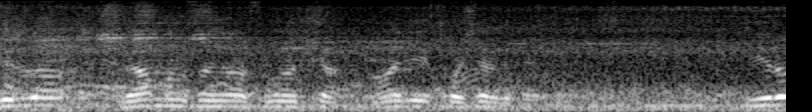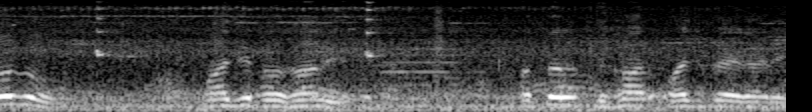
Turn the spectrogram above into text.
జిల్లా బ్రాహ్మణ సంఘ సమాఖ్య మాజీ కోశాధికారి ఈరోజు మాజీ ప్రధాని అటల్ బిహార్ వాజ్పేయి గారి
